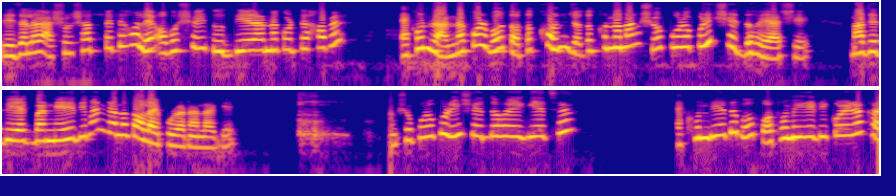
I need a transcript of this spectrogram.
রেজালার আসল স্বাদ পেতে হলে অবশ্যই দুধ দিয়ে রান্না করতে হবে। এখন রান্না করব ততক্ষণ যতক্ষণ না মাংস পুরোপুরি সেদ্ধ হয়ে আসে। মাঝে দুই একবার নেড়ে দিবেন যেন তলায় পুরানা লাগে। মাংস পুরোপুরি সেদ্ধ হয়ে গিয়েছে। এখন দিয়ে দেব প্রথমেই রেডি করে রাখা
